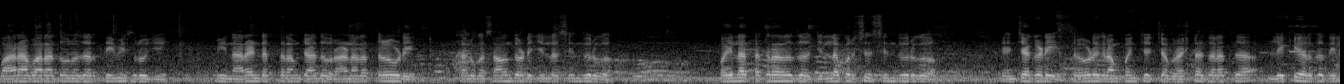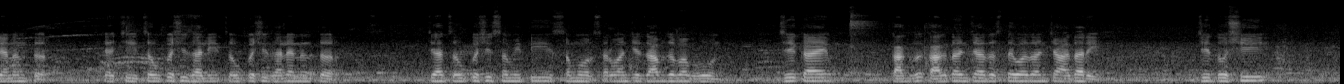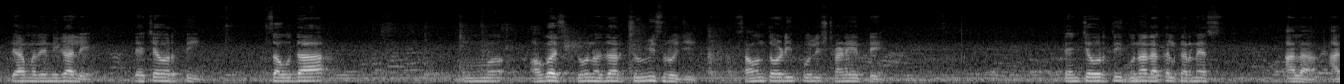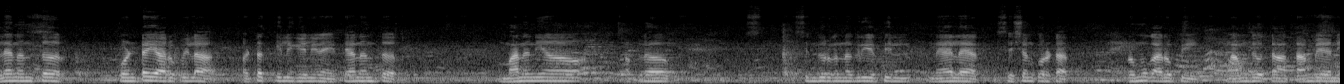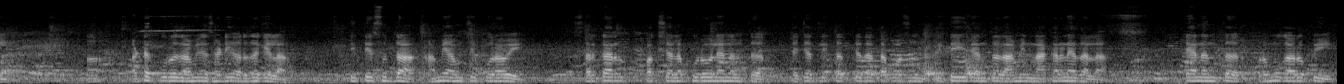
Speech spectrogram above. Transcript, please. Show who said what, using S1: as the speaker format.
S1: बारा बारा दोन हजार तेवीस रोजी मी नारायण दत्ताराम जाधव राहणारा तळवडे तालुका सावंतवाडी जिल्हा सिंधुदुर्ग. पहिला तक्रार अर्ज जिल्हा परिषद सिंधुदुर्ग. यांच्याकडे तळवडे ग्रामपंचायतच्या भ्रष्टाचाराचा लेखी अर्ज दिल्यानंतर त्याची चौकशी झाली. चौकशी झाल्यानंतर त्या चौकशी समितीसमोर सर्वांचे जाबजबाब होऊन जे काय कागद कागदांच्या दस्तऐवजांच्या आधारे जे दोषी त्यामध्ये निघाले त्याच्यावरती चौदा म ऑगस्ट दोन हजार चोवीस रोजी सावंतवाडी पोलीस ठाणे येथे त्यांच्यावरती गुन्हा दाखल करण्यास आला. आल्यानंतर कोणत्याही आरोपीला अटक केली गेली नाही. त्यानंतर माननीय आपलं सिंधुदुर्ग नगरी येथील न्यायालयात सेशन कोर्टात प्रमुख आरोपी नामदेव ता तांबे यांनी अटकपूर्व जामिनासाठी अर्ज केला. तिथेसुद्धा आम्ही आमचे पुरावे सरकार पक्षाला पुरवल्यानंतर त्याच्यातली तथ्यता तपासून तिथेही त्यांचा जामीन नाकारण्यात आला. त्यानंतर प्रमुख आरोपी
